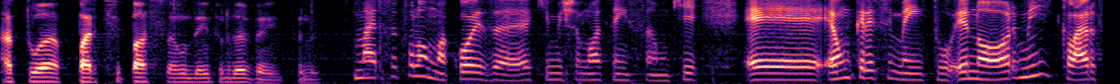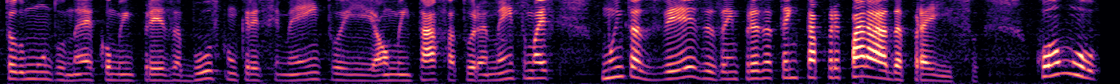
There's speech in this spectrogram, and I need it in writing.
a tua participação dentro do evento, né? Mário, você falou uma coisa é, que me chamou a atenção, que é, é, um crescimento enorme, claro que todo mundo, né, como empresa, busca um crescimento e aumentar faturamento, mas muitas vezes a empresa tem que estar preparada para isso. Como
